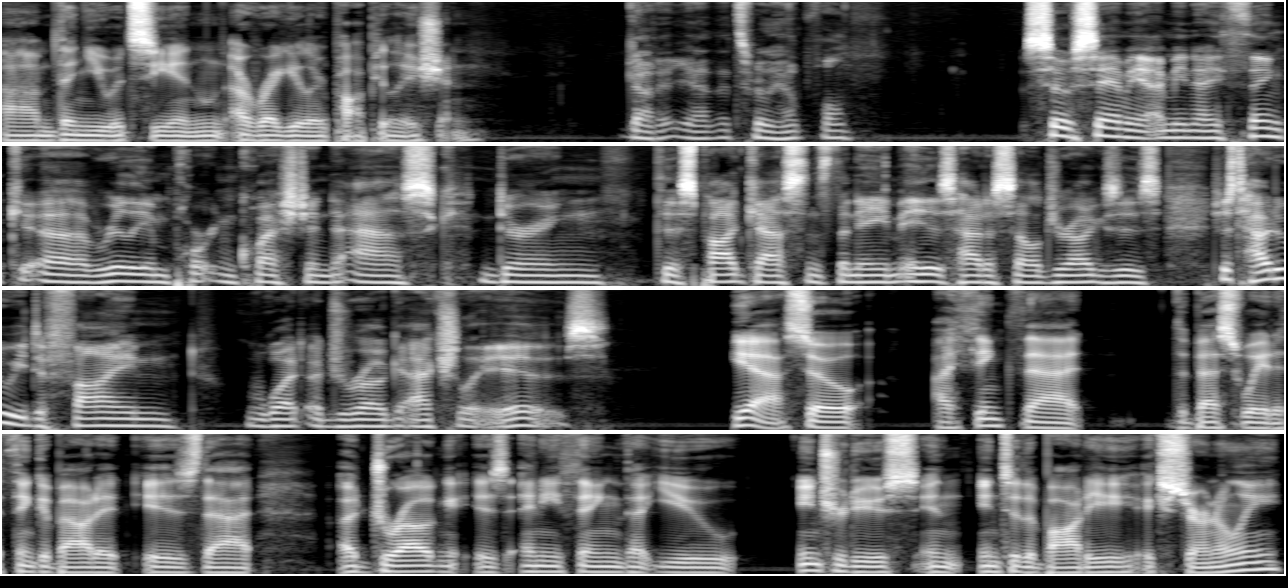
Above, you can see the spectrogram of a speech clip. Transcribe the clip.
um, than you would see in a regular population. Got it. Yeah, that's really helpful. So, Sammy, I mean, I think a really important question to ask during this podcast, since the name is How to Sell Drugs, is just how do we define what a drug actually is? Yeah. So, I think that the best way to think about it is that a drug is anything that you introduce in, into the body externally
